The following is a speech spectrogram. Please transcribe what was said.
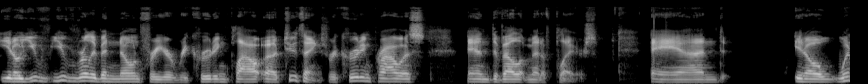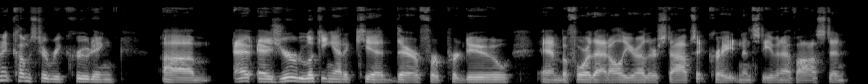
you know, you've you've really been known for your recruiting plow. Uh, two things: recruiting prowess and development of players. And you know, when it comes to recruiting, um, as you're looking at a kid there for Purdue and before that, all your other stops at Creighton and Stephen F. Austin,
